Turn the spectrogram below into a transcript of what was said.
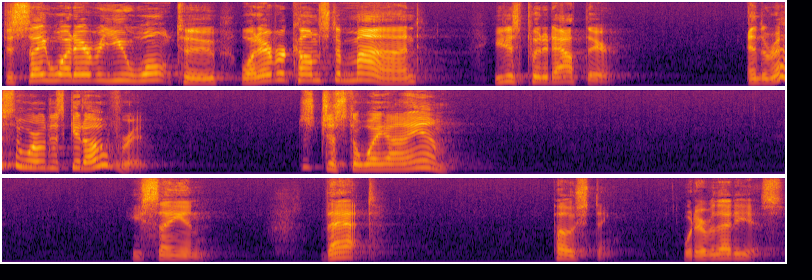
to say whatever you want to, whatever comes to mind, you just put it out there. And the rest of the world just get over it. It's just the way I am. He's saying that posting, whatever that is,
